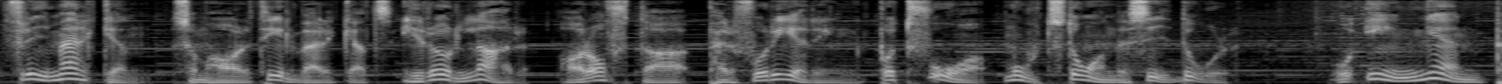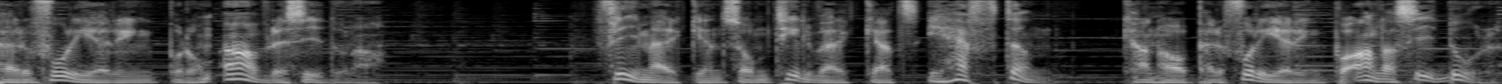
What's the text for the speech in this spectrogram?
Frimärken som har tillverkats i rullar har ofta perforering på två motstående sidor och ingen perforering på de övre sidorna. Frimärken som tillverkats i häften kan ha perforering på alla sidor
